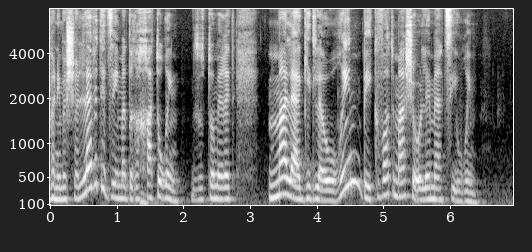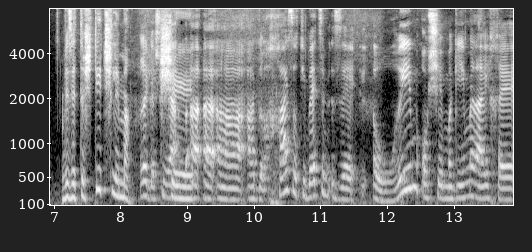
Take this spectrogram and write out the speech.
ואני משלבת את זה עם הדרכת הורים. זאת אומרת, מה להגיד להורים בעקבות מה שעולה מהציורים. וזו תשתית שלמה. רגע, ש- שנייה, ה- ההדרכה הזאת היא בעצם, זה ההורים, או שמגיעים אלייך, אה, אה,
